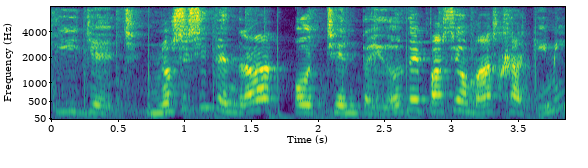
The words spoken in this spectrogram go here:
Ziyech. No sé si tendrá 82 de pase o más Hakimi.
